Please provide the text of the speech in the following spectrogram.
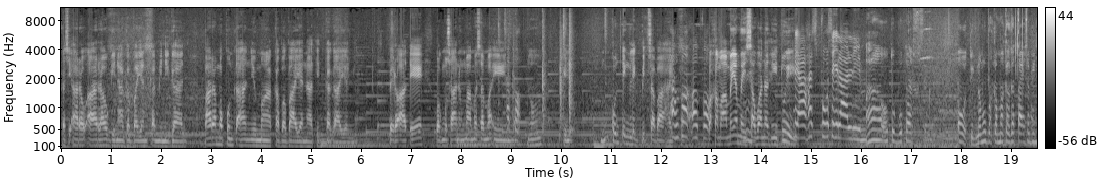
kasi araw-araw ginagabayan kami ni God para mapuntahan yung mga kababayan natin kagaya nyo. Pero ate, wag mo sanang mamasamain. Apo. No? Ilig, kunting ligpit sa bahay. Opo, opo. Baka mamaya may sawa na dito eh. May ahas po sa ilalim. Ah, auto butas. Oh, tignan mo baka makagat tayo sabihin.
